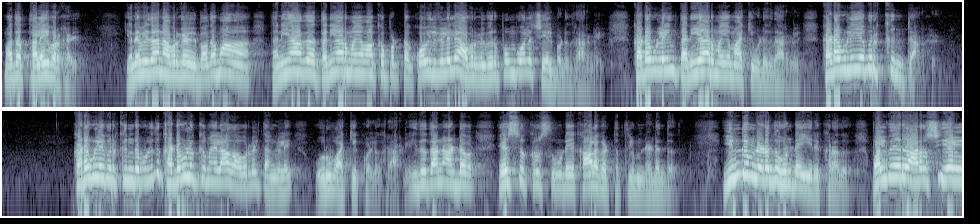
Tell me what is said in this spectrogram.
மத தலைவர்கள். எனவேதான் அவர்கள் மதமா தனியாக தனியார் மயமாக்கப்பட்ட கோவில்களிலே அவர்கள் விருப்பம் போல செயல்படுகிறார்கள். கடவுளையும் தனியார் மயமாக்கி விடுகிறார்கள். கடவுளையே விற்கின்றார்கள். கடவுளை விற்கின்ற பொழுது கடவுளுக்கு மேலாக அவர்கள் தங்களை உருவாக்கி கொள்ளுகிறார்கள். இதுதான் ஆண்டவர் இயேசு கிறிஸ்துவுடைய காலகட்டத்திலும் நடந்தது. இன்றும் நடந்து கொண்டே இருக்கிறது. பல்வேறு அரசியல்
